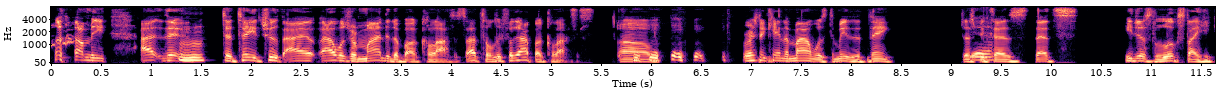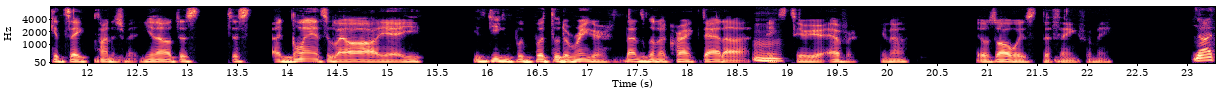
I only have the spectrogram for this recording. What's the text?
I mean, I, the, mm-hmm. to tell you the truth, I I was reminded about Colossus. I totally forgot about Colossus. Um, first thing came to mind was to me the thing, just yeah. because that's he just looks like he can take punishment. You know, just just a glance, like, oh yeah, he he can put, put through the ringer. That's gonna crack that uh mm-hmm. exterior ever. You know, it was always the thing for me. No, I,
